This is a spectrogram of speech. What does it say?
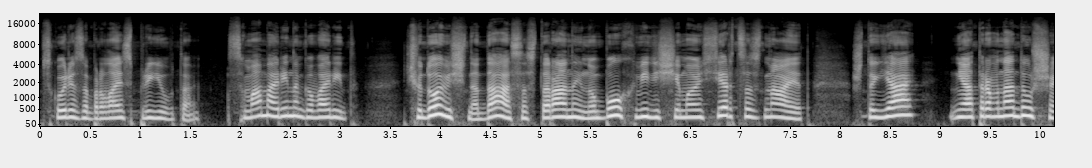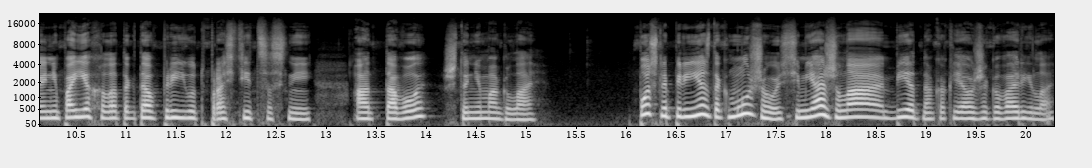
вскоре забрала из приюта. Сама Марина говорит, «Чудовищно, да, со стороны, но Бог, видящий мое сердце, знает, что я не от равнодушия не поехала тогда в приют проститься с ней, а от того, что не могла. После переезда к мужу семья жила бедно, как я уже говорила.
